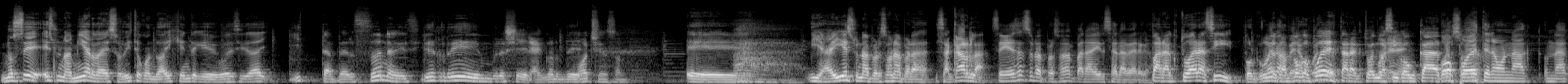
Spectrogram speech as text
no sé, es una mierda eso, ¿viste? Cuando hay gente que vos decís, ay, esta persona que si es re embrollera, corte. Mochinson. Eh, Ay. Y ahí es una persona para sacarla. Sí, esa es una persona para irse a la verga. Para actuar así, porque Bueno, uno tampoco puede estar actuando así con cada Vos persona. podés tener una- una-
